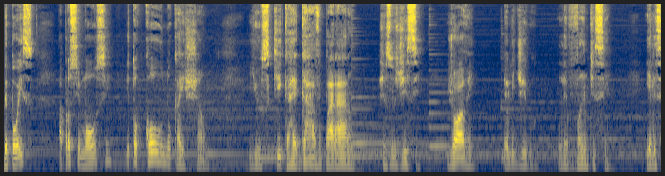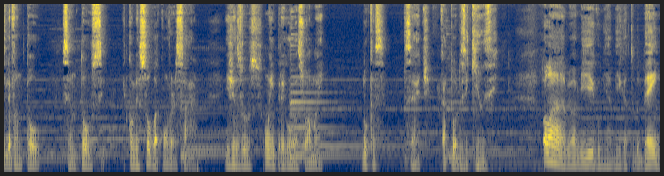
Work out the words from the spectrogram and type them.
Depois, aproximou-se e tocou no caixão. E os que carregavam pararam. Jesus disse: Jovem, eu lhe digo, levante-se. E ele se levantou, sentou-se e começou a conversar. E Jesus o entregou à sua mãe. Lucas 7, 14 e 15. Olá, meu amigo, minha amiga, tudo bem?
